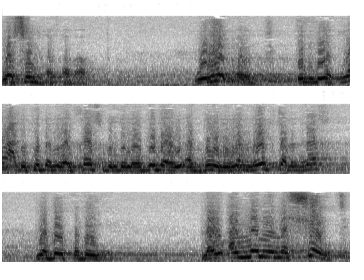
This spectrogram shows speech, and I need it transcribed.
واسيبها فراغ ويقعد اللي يطلع لي كده من الخصب اللي موجودة ويأديه لي لما يكتر الناس يضيق بي لو أنني مشيت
